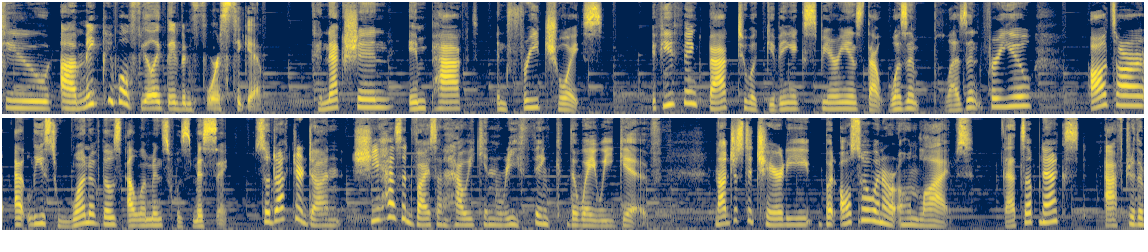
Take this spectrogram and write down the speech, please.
to uh, make people feel like they've been forced to give. Connection, impact, and free choice. If you think back to a giving experience that wasn't pleasant for you, odds are at least one of those elements was missing. So, Dr. Dunn, she has advice on how we can rethink the way we give, not just to charity, but also in our own lives. That's up next after the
